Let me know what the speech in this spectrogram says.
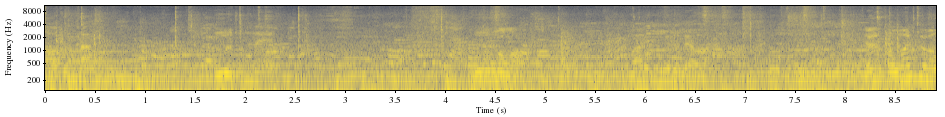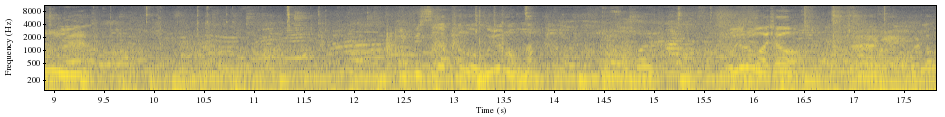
아, 좋다. 국물 좋네. 국물 먹어. 와, 국물도 매워. 얘는 더 맛있게 먹네. 콜피스 같은 거 우유는 없나? 우유는 마셔. 아, 아니, 아니, 물먹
